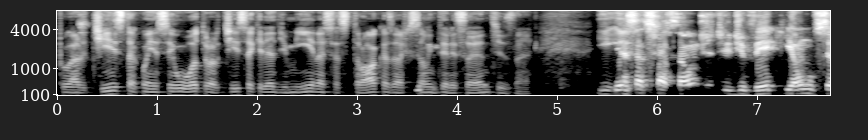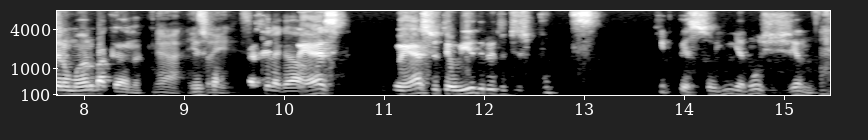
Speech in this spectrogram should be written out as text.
Para o artista conhecer o outro artista que ele admira, essas trocas acho que são interessantes, né? E, e a satisfação de, de, de, ver que é um ser humano bacana. É, isso aí. Que legal. Conhece, conhece o teu ídolo e tu diz, putz, que pessoinha nojenta.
